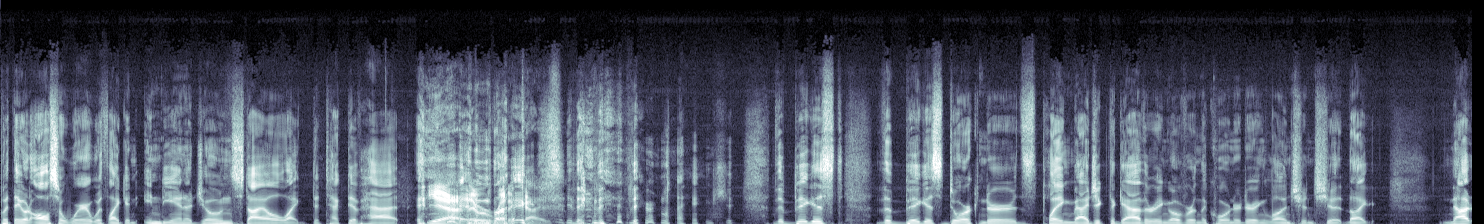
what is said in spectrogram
But they would also wear it with like an Indiana Jones style, like detective hat. Yeah, they were Reddit like, guys. They're, they're like the biggest, the biggest dork nerds playing Magic the Gathering over in the corner during lunch and shit. Like, not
